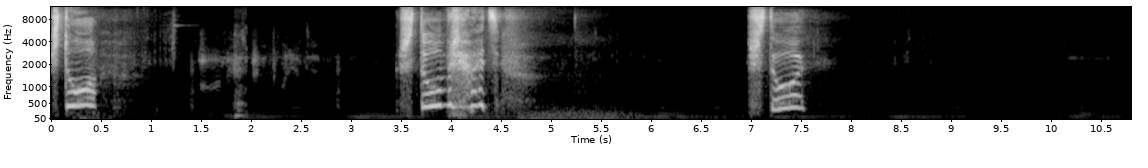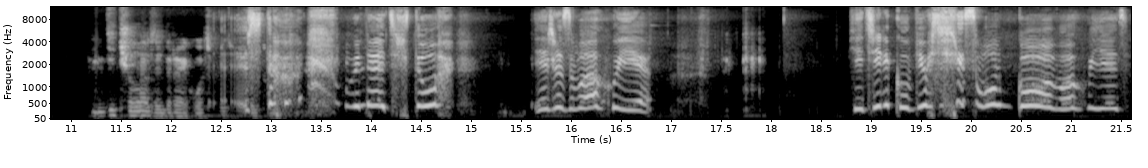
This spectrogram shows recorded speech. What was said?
Что? Что, блядь? Что? Иди чела забирай, господи. Что? Блядь, что? Я же в ахуе. Я челика убил через свою голову, охуеть.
